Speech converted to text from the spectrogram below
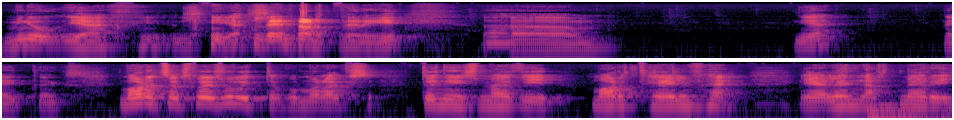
minu jah, jah Lennart Meri um,. jah, näiteks. ma arvan, et see oleks päris huvitav, kui mul oleks Tõnis Mägi, Mart Helme ja Lennart Meri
